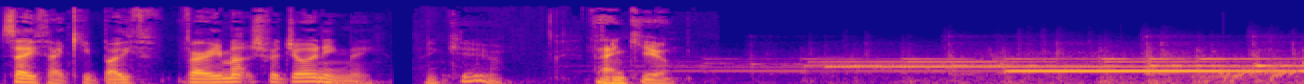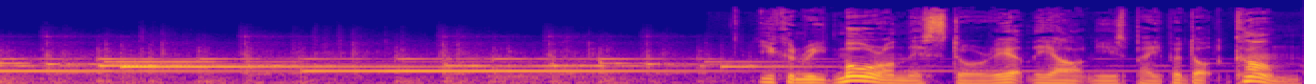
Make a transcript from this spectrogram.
So, thank you both very much for joining me. Thank you. Thank you. You can read more on this story at theartnewspaper.com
